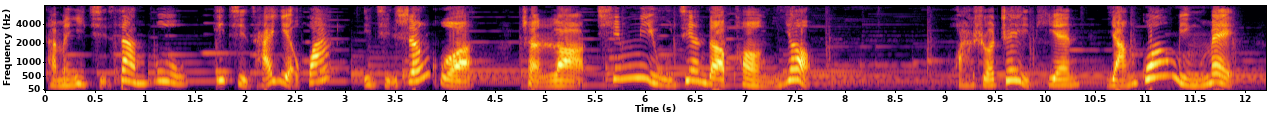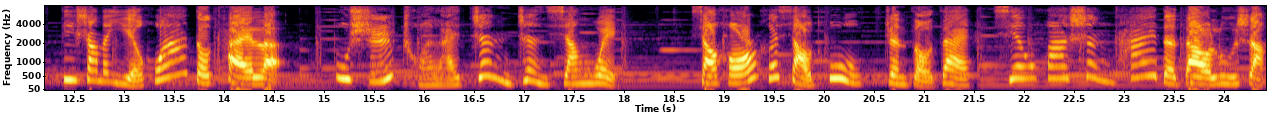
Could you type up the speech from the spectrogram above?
他们一起散步，一起采野花，一起生活，成了亲密无间的朋友。话说这一天，阳光明媚。地上的野花都开了，不时传来阵阵香味。小猴和小兔正走在鲜花盛开的道路上，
